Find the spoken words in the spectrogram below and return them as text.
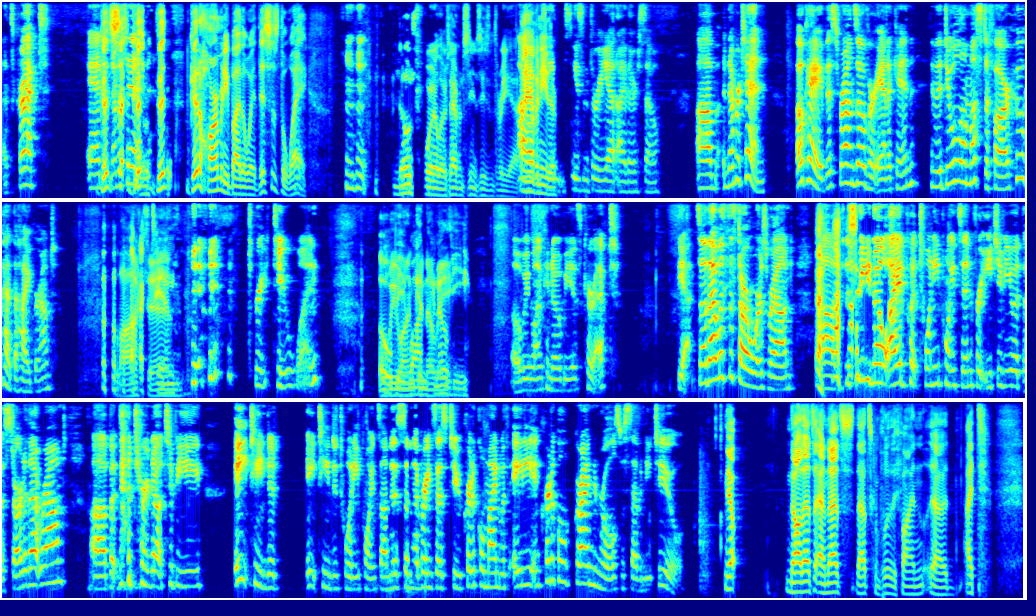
That's correct. And Good, number 10. good, good, good harmony. By the way, this is the way. no spoilers. I haven't seen season three yet. I haven't either. seen season three yet either. So, um, number ten. Okay, this round's over. Anakin in the duel on Mustafar. Who had the high ground? Locked Locked in. in. Three, two, one. Obi Wan Kenobi. Obi Wan Kenobi is correct. Yeah, so that was the Star Wars round. Um, just so you know, I had put 20 points in for each of you at the start of that round, uh, but that turned out to be 18 to 18 to 20 points on this. And that brings us to Critical Mind with 80 and Critical Grind and Rolls with 72. Yep. No, that's and that's that's completely fine. Uh, I t-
